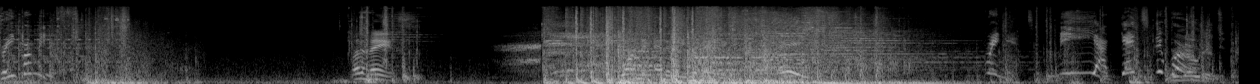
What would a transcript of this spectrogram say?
Straight for me. What a maze. One enemy remaining. Bring it. Me against the world. Reloaded.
